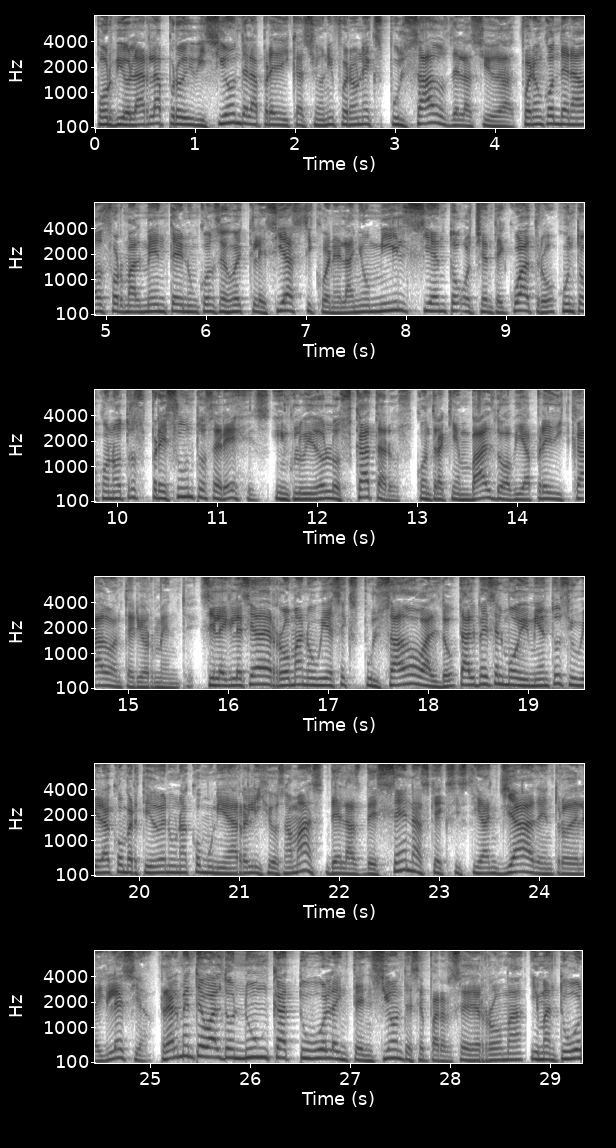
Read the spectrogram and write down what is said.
por violar la prohibición de la predicación y fueron expulsados de la ciudad. Fueron condenados formalmente en un consejo eclesiástico en el año 1184 junto con otros presuntos herejes, incluidos los cátaros, contra quien Baldo había predicado anteriormente. Si la iglesia de Roma no hubiese expulsado a Baldo, tal vez el movimiento se hubiera convertido en una comunidad religiosa más, de las decenas que existían ya dentro de la iglesia. Realmente Baldo nunca tuvo la intención de separarse de Roma y mantuvo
